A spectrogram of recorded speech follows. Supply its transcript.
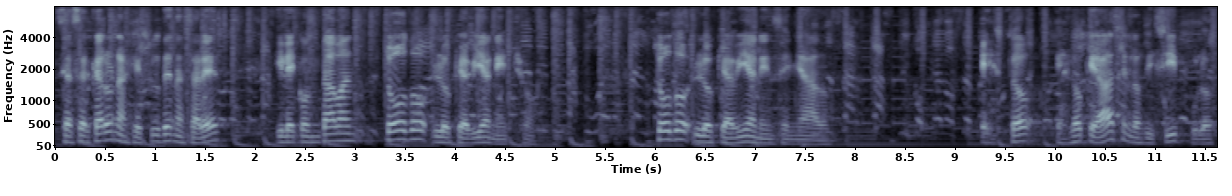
Se acercaron a Jesús de Nazaret y le contaban todo lo que habían hecho, todo lo que habían enseñado. Esto es lo que hacen los discípulos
